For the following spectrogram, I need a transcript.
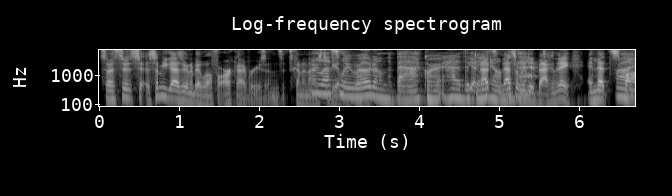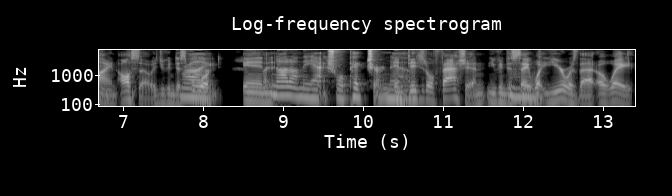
So, so- so some of you guys are going to be like, well, for archive reasons, it's kind of nice to be Unless we wrote on the back or it had the yeah, date that's on that's what we did back in the day, and that's Right. fine. Also, you can just or right. but in not on the actual picture. No. in digital fashion, you can just say Mhm. what year was that? Oh wait,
